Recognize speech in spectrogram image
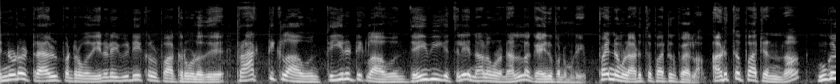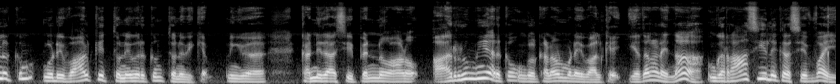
என்னோட ட்ராவல் பண்ணுற போது என்னுடைய வீடியோக்கள் பார்க்குற பொழுது ப்ராக்டிக்கலாகவும் தியரட்டிக்கலாகவும் தெய்வீகத்திலே என்னால் உங்களை நல்லா கைடு பண்ண முடியும். இப்போ நம்மளை அடுத்த பாட்டுக்கு போயிடலாம். அடுத்த பாட்டு என்னன்னா உங்களுக்கும் உங்களுடைய வாழ்க்கை துணைவருக்கும் துணைவிக்கும். நீங்கள் கன்னிராசி பெண்ணோ ஆணோ அருமையாக இருக்கும் உங்கள் கணவன் மனைவி வாழ்க்கை. எதனாலனா உங்கள் ராசியில் இருக்கிற செவ்வாய்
